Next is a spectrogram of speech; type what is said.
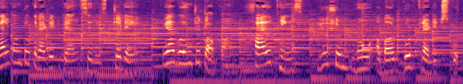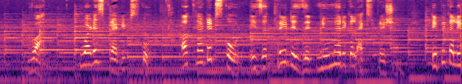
Welcome to Credit Gyan series. Today we are going to talk on 5 things you should know about good credit score. 1. What is credit score? A credit score is a 3 digit numerical expression typically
